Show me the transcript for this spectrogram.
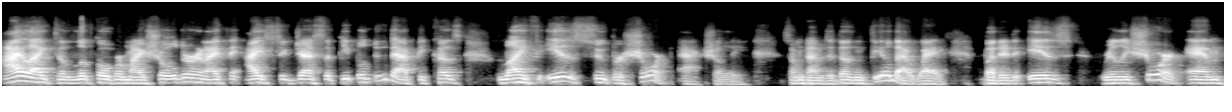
I like to look over my shoulder and I think I suggest that people do that because life is super short, actually. Sometimes it doesn't feel that way, but it is really short. And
